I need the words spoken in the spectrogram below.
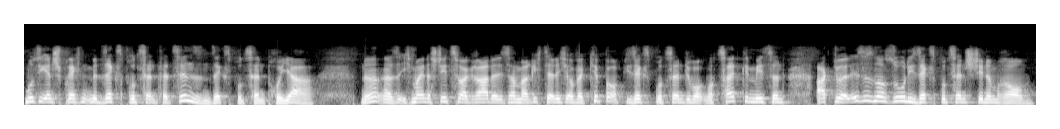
muss ich entsprechend mit 6% verzinsen, 6% pro Jahr. Ne? Also ich meine, das steht zwar gerade, ich sag mal, richterlich auf der Kippe, ob die 6% überhaupt noch zeitgemäß sind. Aktuell ist es noch so, die 6% stehen im Raum.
